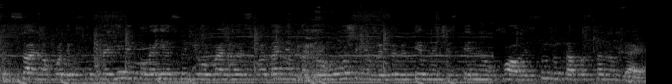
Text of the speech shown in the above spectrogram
процесуального кодексу України колегія суддів обмежує складанням та проголошенням резолютивної частини ухвали суду та постановляє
